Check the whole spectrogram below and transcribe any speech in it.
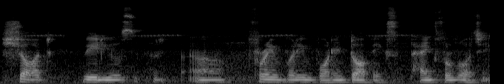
short videos uh, for very important topics. Thanks for watching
